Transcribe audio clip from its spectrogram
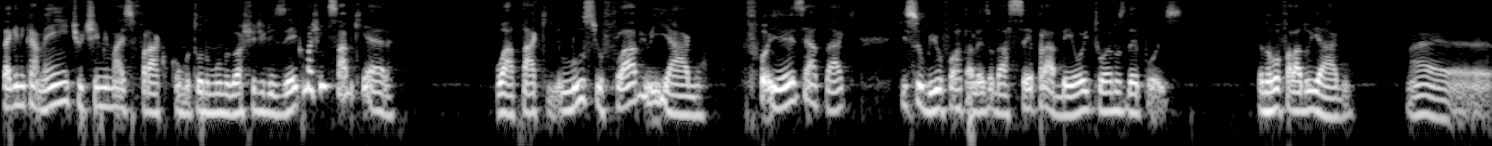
Tecnicamente, o time mais fraco, como todo mundo gosta de dizer, como a gente sabe que era. O ataque Lúcio Flávio e Iago. Foi esse ataque que subiu Fortaleza da C para B oito anos depois. Eu não vou falar do Iago. Né?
